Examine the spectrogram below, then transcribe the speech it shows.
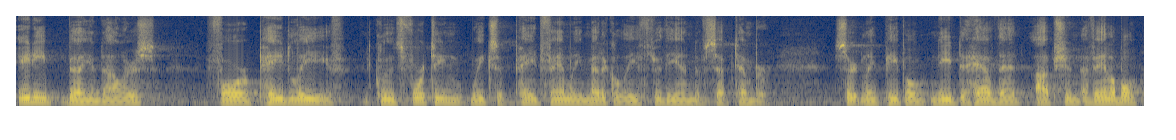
$80 billion for paid leave includes 14 weeks of paid family medical leave through the end of September. Certainly, people need to have that option available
